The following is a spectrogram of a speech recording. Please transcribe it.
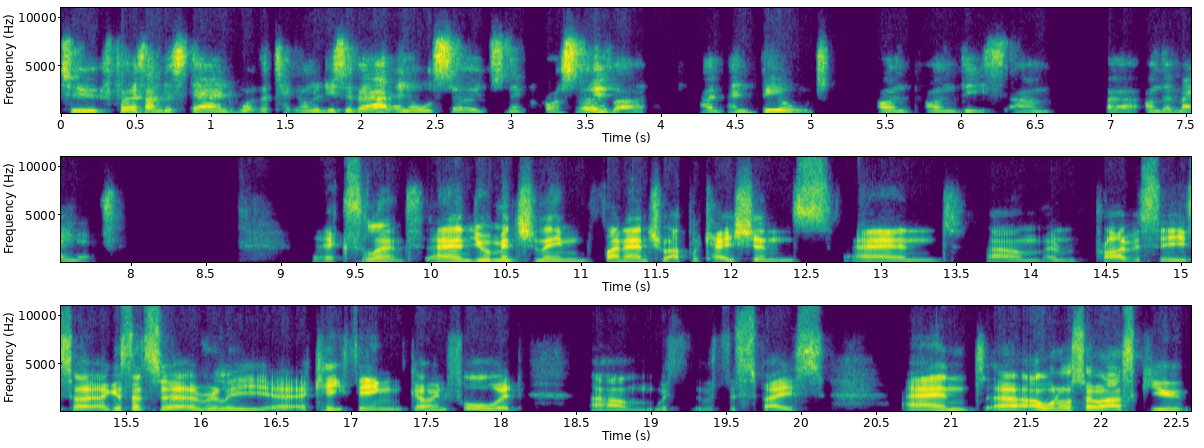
to first understand what the technology is about and also to then cross over and, and build on, on, these, um, uh, on the mainnet. Excellent. And you were mentioning financial applications and um, and privacy. So I guess that's a really a key thing going forward um, with with the space. And uh, I want to also ask you,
